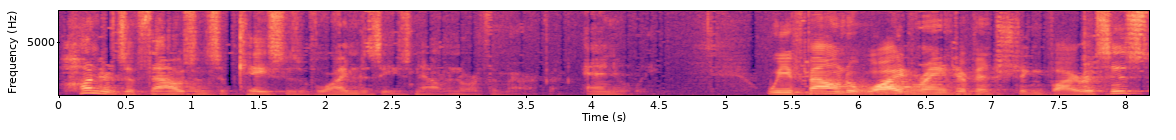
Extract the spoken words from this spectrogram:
hundreds of thousands of cases of Lyme disease now in North America annually. We've found a wide range of interesting viruses,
